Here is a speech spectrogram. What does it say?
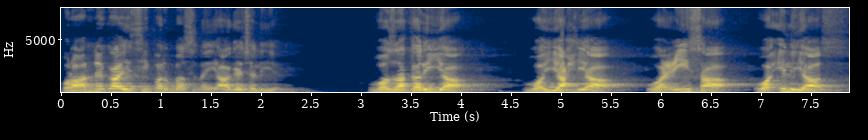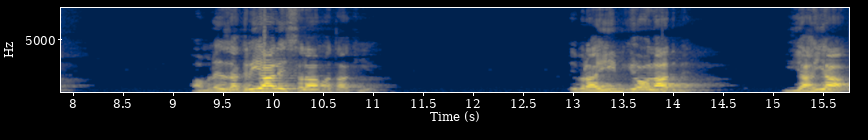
قرآن نے کہا، اسی پر بس نہیں، آگے چلیے۔ و زکریہ و یاہیا و عیسیٰ، و الیاس۔ ہم نے زکریہ علیہ السلام عطا کیا ابراہیم کی اولاد میں یاہیا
